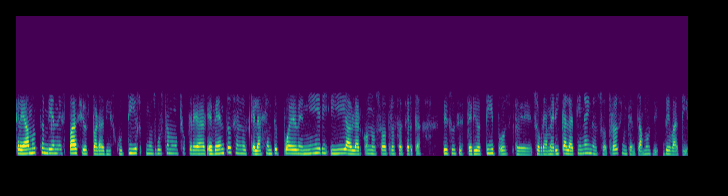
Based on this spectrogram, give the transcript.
Creamos también espacios para discutir. Nos gusta mucho crear eventos en los que la gente puede venir y hablar con nosotros acerca de sus estereotipos eh, sobre América Latina y nosotros intentamos debatir.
